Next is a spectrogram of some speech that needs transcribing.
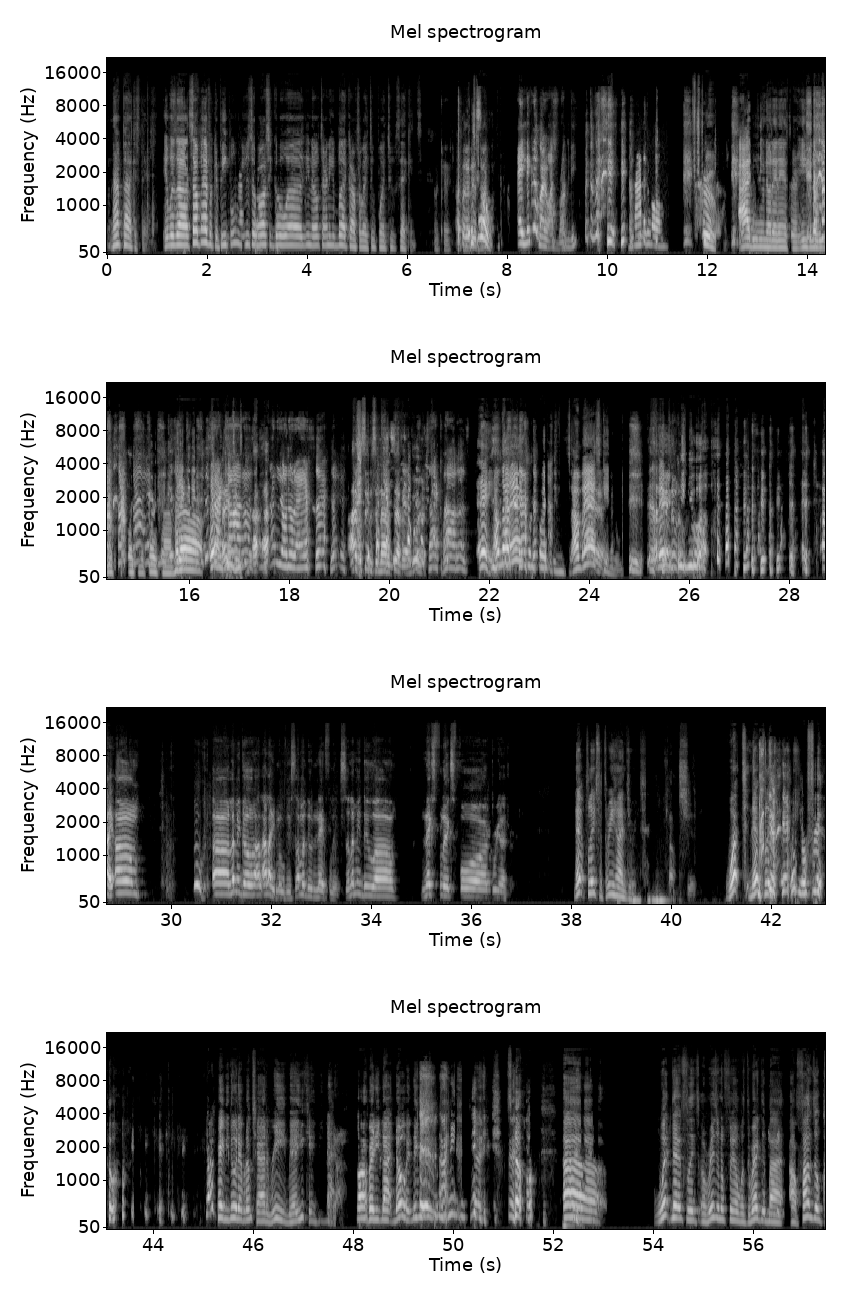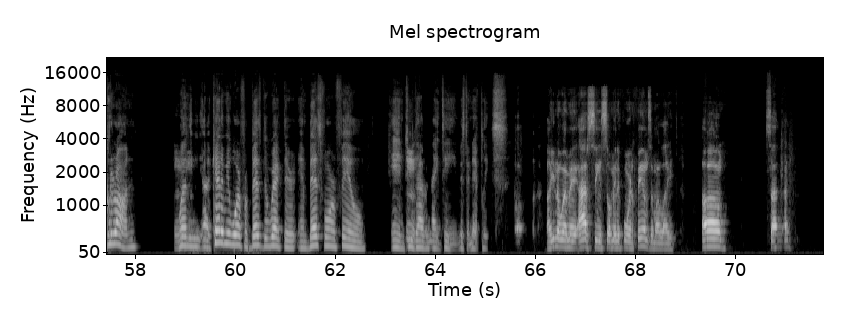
Not Pakistan. It was uh South African people. You should all should go uh, you know, turning your black card for like 2.2 seconds. Okay. I thought it Let's go. Hey, nigga, nobody watch rugby. What the? Not at all. True. I didn't even know that answer, even though we missed the question first time. But uh Zach Hey, Cloud I- us. I- I, don't know the answer. I haven't seen this in '97. Go ahead. Zach Cloud us. hey, I'm not answering questions. I'm asking them. I didn't Eric, do that. beat you up. All right. Um. whew, Uh, let me go. I, I like movies, so I'm gonna do Netflix. So let me do um Netflix for 300. Netflix for 300. Oh shit. What Netflix original film? Y'all can't be doing that, but I'm trying to read, man. You can't be not, already not knowing, nigga. You just reading shit. so, uh, what Netflix original film was directed by Alfonso Cuarón, won Mhm. the Academy Award for Best Director and Best Foreign Film in Mm. 2019, Mr. Netflix. Oh, you know what, man? I've seen so many foreign films in my life. Um, so I,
